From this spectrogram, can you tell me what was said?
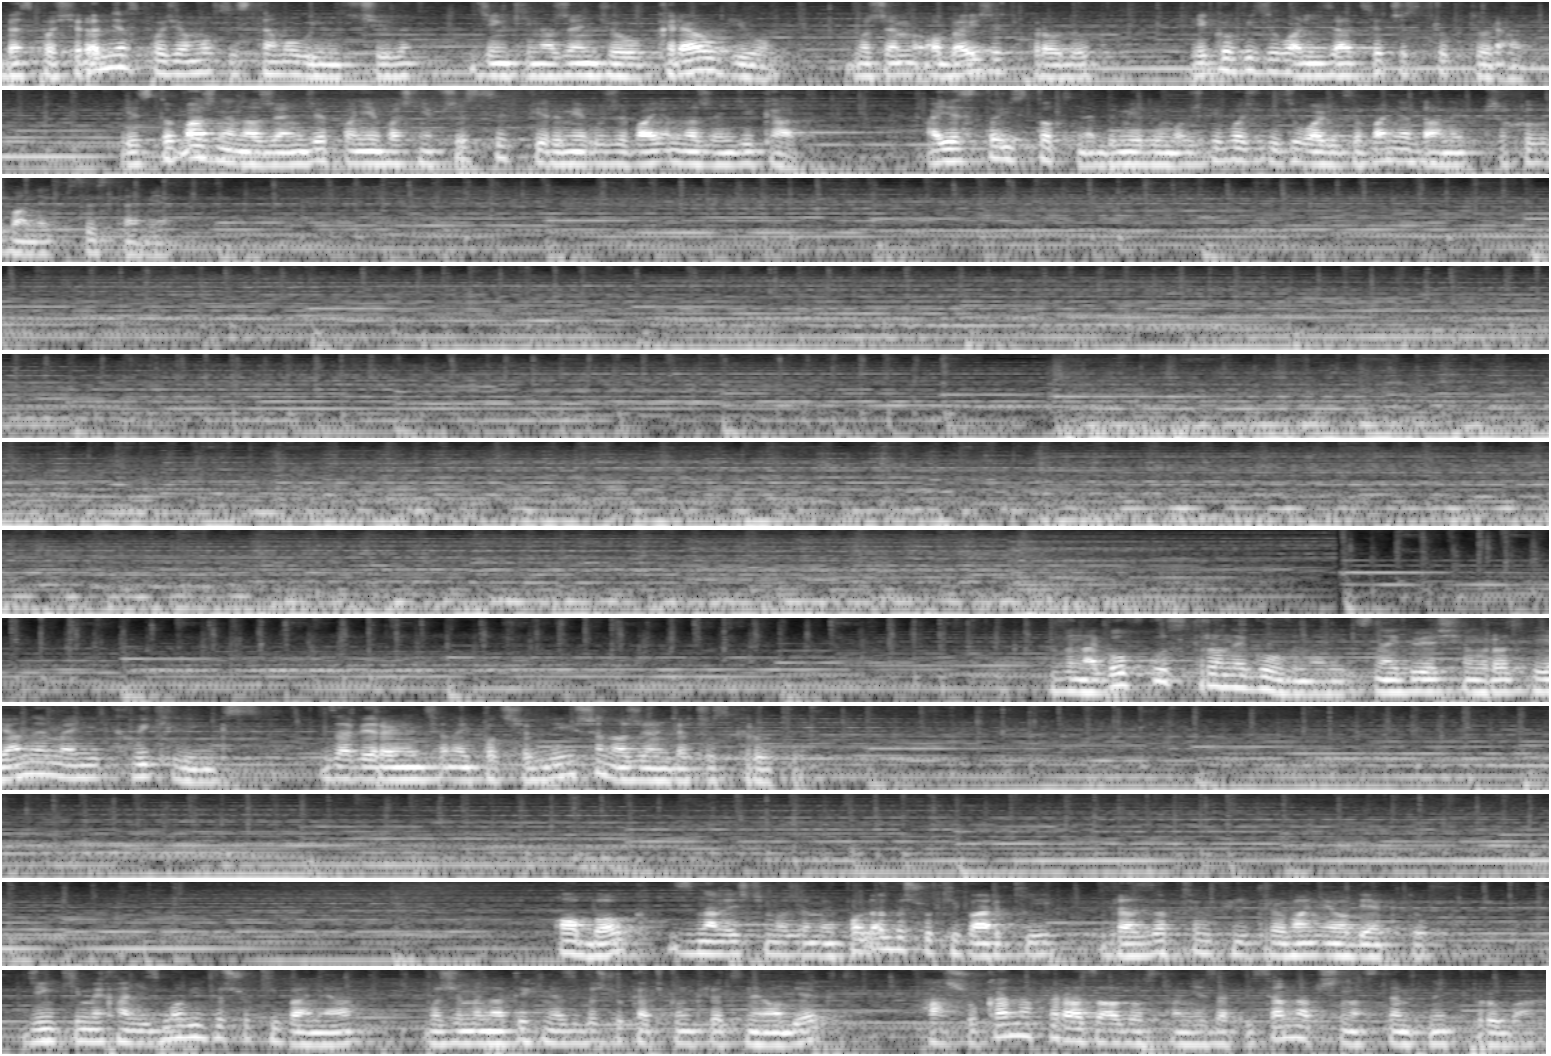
Bezpośrednio z poziomu systemu Windshield dzięki narzędziu CreoView możemy obejrzeć produkt, jego wizualizację czy strukturę. Jest to ważne narzędzie, ponieważ nie wszyscy w firmie używają narzędzi CAD, a jest to istotne, by mieli możliwość wizualizowania danych przechowywanych w systemie. W nagłówku strony głównej znajduje się rozwijane menu Quick Links, zawierające najpotrzebniejsze narzędzia czy skróty. Obok znaleźć możemy pole wyszukiwarki wraz z opcją filtrowania obiektów. Dzięki mechanizmowi wyszukiwania możemy natychmiast wyszukać konkretny obiekt, a szukana fraza zostanie zapisana przy następnych próbach.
